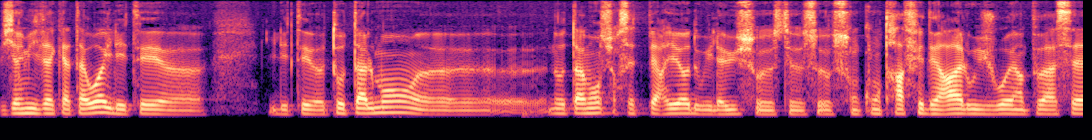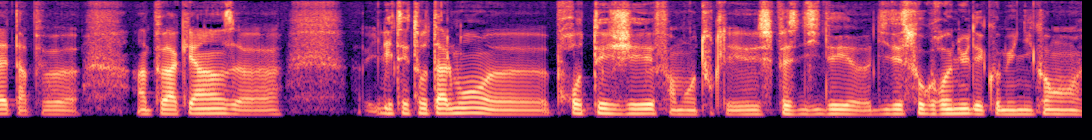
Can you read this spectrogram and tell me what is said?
Virmi Vakatawa, il était. Euh, il était euh, totalement, euh, notamment sur cette période où il a eu son contrat fédéral où il jouait un peu à 7, un peu, un peu à 15. Euh, il était totalement protégé, enfin bon, toutes les espèces d'idées, d'idées saugrenues des communicants.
